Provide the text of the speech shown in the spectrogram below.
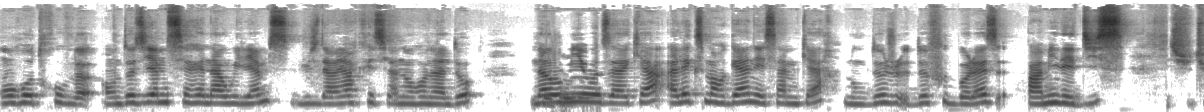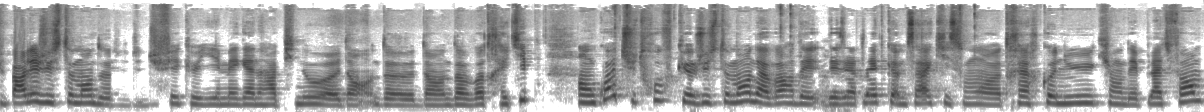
on retrouve en deuxième Serena Williams, juste derrière Cristiano Ronaldo, Naomi Osaka, Alex Morgan et Sam Kerr, donc deux, deux footballeuses parmi les 10. Tu, parlais justement du fait qu'il y ait Megan Rapinoe euh, dans, votre équipe. En quoi tu trouves que justement d'avoir des, athlètes comme ça qui sont euh, très reconnus, qui ont des plateformes,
